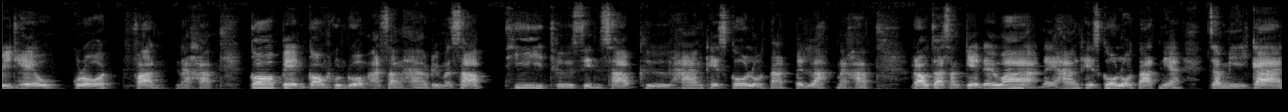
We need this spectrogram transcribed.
Retail Growth Fund นะครับก็เป็นกองทุนรวมอสังหาริมทรัพย์ ที่ถือสินทรัพย์คือห้าง Tesco Lotus เป็นหลักนะครับ เราจะสังเกตได้ว่าในห้าง Tesco Lotus เนี่ยจะมีการ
